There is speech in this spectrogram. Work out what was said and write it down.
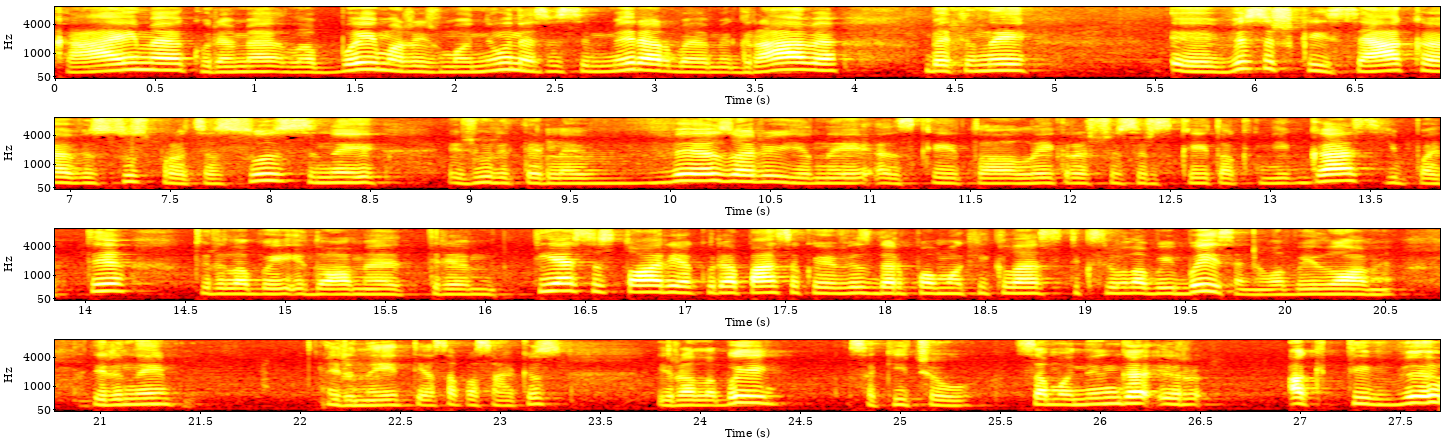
kaime, kuriame labai mažai žmonių, nes visi mirė arba emigravę, bet jinai e, visiškai seka visus procesus, jinai žiūri televizorių, jinai skaito laikraščius ir skaito knygas, ji pati turi labai įdomią trimties istoriją, kurią pasakoja vis dar po mokyklas, tiksliau labai baisę, nelabai įdomi. Ir jinai, ir jinai, tiesą pasakius, yra labai, sakyčiau, samoninga ir aktyvi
